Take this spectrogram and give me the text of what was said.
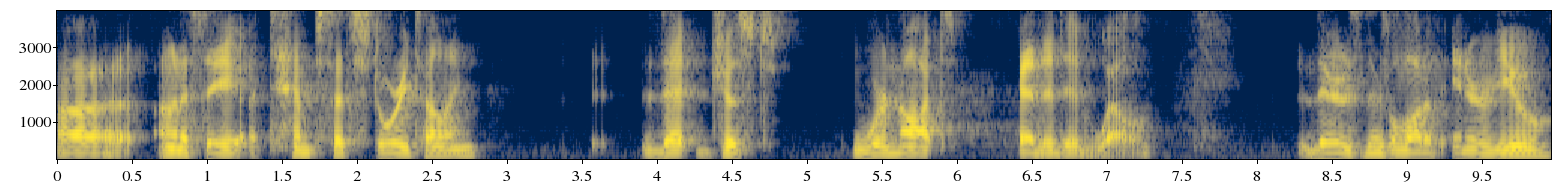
uh, I'm gonna say attempts at storytelling that just were not edited well. There's there's a lot of interview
